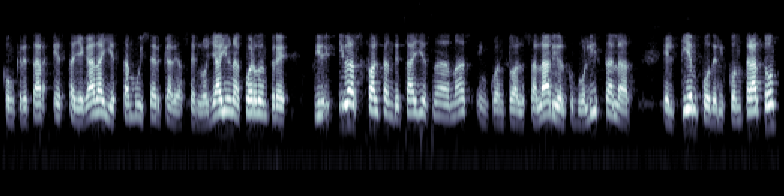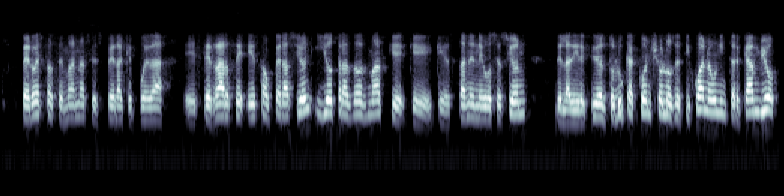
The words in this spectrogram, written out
concretar esta llegada y está muy cerca de hacerlo. Ya hay un acuerdo entre directivas, faltan detalles nada más en cuanto al salario del futbolista, el tiempo del contrato, pero esta semana se espera que pueda eh, cerrarse esa operación y otras dos más que, que, que están en negociación de la directiva del Toluca con Cholos de Tijuana, un intercambio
